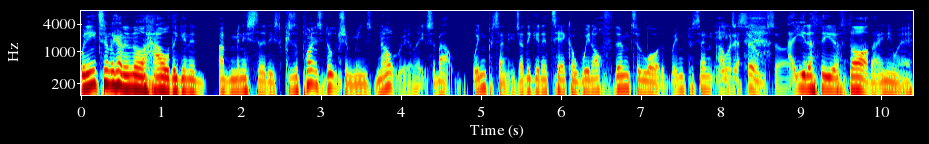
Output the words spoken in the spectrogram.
We need to kind of know how they're going to administer this because the points deduction means no, really. It's about win percentage. Are they going to take a win off them to lower the win percentage? I would assume so. Uh, You'd have, you'd have thought that anyway.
